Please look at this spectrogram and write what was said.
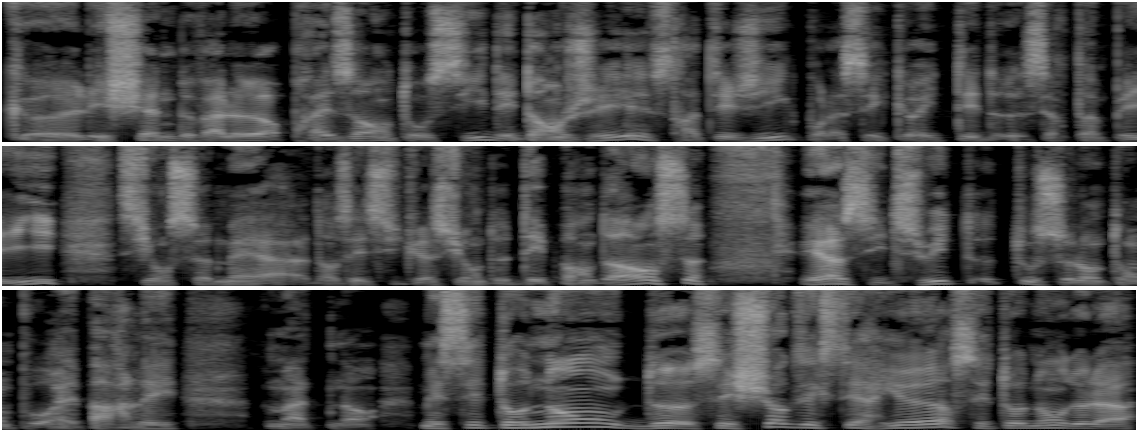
que les chaînes de valeur présentent aussi des dangers stratégiques pour la sécurité de certains pays, si on se met dans une situation de dépendance, et ainsi de suite, tout ce dont on pourrait parler maintenant. Mais c'est au nom de ces chocs extérieurs, c'est au nom de la,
